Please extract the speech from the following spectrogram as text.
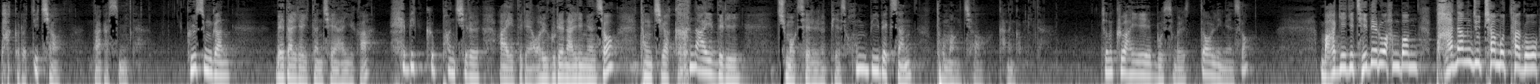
밖으로 뛰쳐 나갔습니다. 그 순간 매달려 있던 제 아이가 헤비급 펀치를 아이들의 얼굴에 날리면서 덩치가 큰 아이들이 주먹 세례를 피해서 혼비백산 도망쳐 가는 겁니다. 저는 그 아이의 모습을 떠올리면서 마귀에게 제대로 한번 반항조차 못하고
